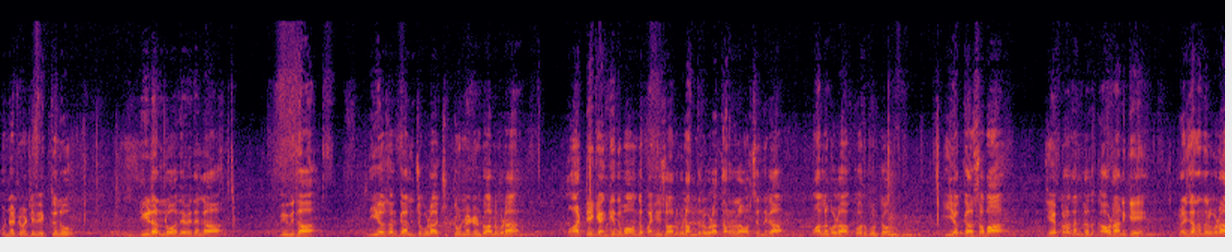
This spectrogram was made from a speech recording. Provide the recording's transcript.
ఉన్నటువంటి వ్యక్తులు లీడర్లు అదేవిధంగా వివిధ నియోజకవర్గాల నుంచి కూడా చుట్టూ ఉన్నటువంటి వాళ్ళు కూడా పార్టీకి అంకిత భావంతో పనిచేసే వాళ్ళు కూడా అందరూ కూడా తరలిరావాల్సిందిగా వాళ్ళని కూడా కోరుకుంటూ ఈ యొక్క సభ జయప్రదం కావడానికి ప్రజలందరూ కూడా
